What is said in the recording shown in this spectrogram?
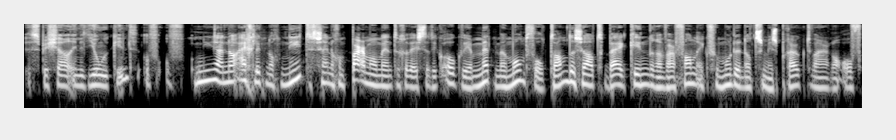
speciaal in het jonge kind? Of, of... Ja, nou eigenlijk nog niet. Er zijn nog een paar momenten geweest dat ik ook weer met mijn mond vol tanden zat bij kinderen waarvan ik vermoedde dat ze misbruikt waren of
